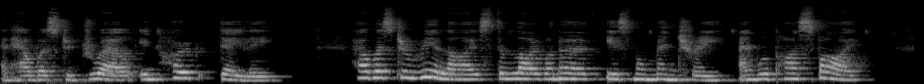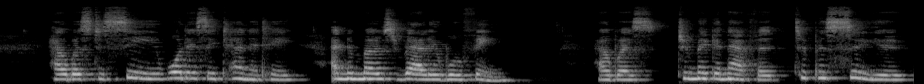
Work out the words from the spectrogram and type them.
and help us to dwell in hope daily. Help us to realize the life on earth is momentary and will pass by. Help us to see what is eternity and the most valuable thing. Help us to make an effort to pursue you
